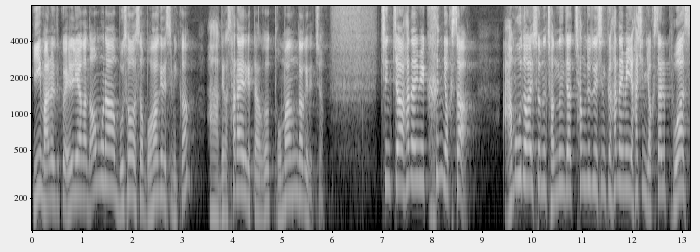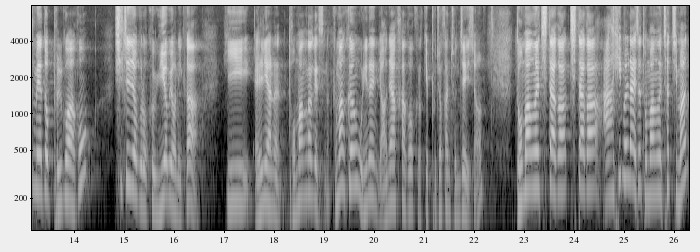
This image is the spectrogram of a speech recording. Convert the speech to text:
이 말을 듣고 엘리야가 너무나 무서워서 뭐 하게 됐습니까? 아, 내가 살아야 되겠다고 도망가게 됐죠. 진짜 하나님의 큰 역사, 아무도 할 수 없는 전능자 창조주 되신 그 하나님의 하신 역사를 보았음에도 불구하고 실질적으로 그 위협이 오니까 이 엘리야는 도망가게 됐습니다. 그만큼 우리는 연약하고 그렇게 부족한 존재이죠. 도망을 치다가 치다가 아 힘을 다해서 도망을 쳤지만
